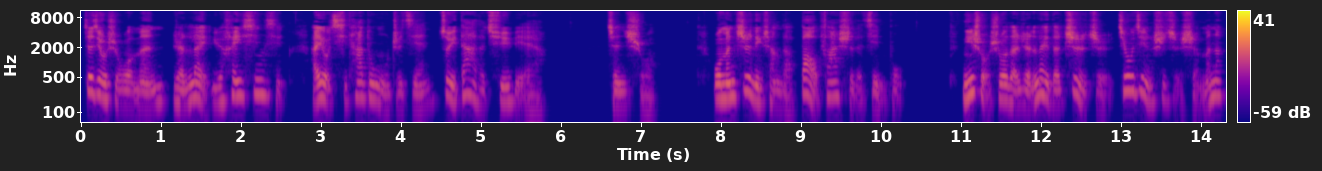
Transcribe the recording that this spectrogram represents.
这就是我们人类与黑猩猩。还有其他动物之间最大的区别呀？真说，我们智力上的爆发式的进步。你所说的人类的智智究竟是指什么呢？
